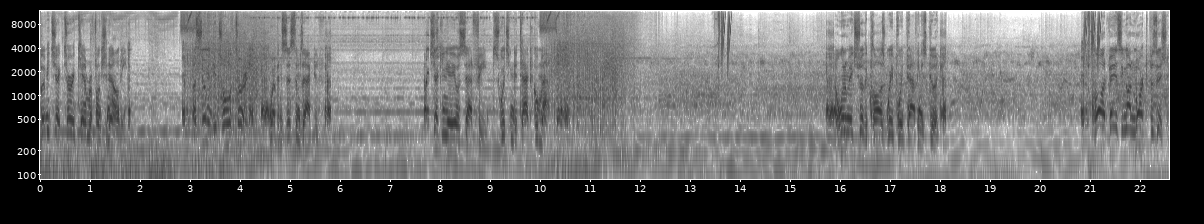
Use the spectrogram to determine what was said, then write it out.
Let me check turret camera functionality. Assuming control of turret. Weapon systems active. Checking AO sat feed. Switching to tactical map. I want to make sure the Claw's waypoint pathing is good. Claw advancing on marked position.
